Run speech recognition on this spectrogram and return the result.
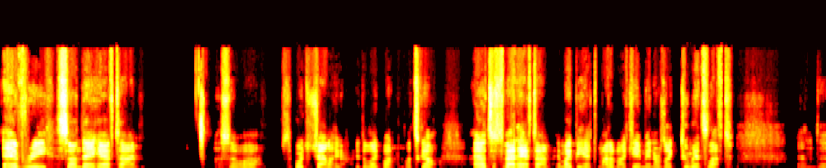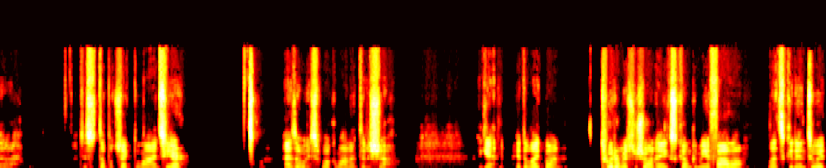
every Sunday halftime. So uh, support the channel here. Hit the like button. Let's go. I know it's just about halftime. It might be halftime. I don't know. I came in. There was like two minutes left, and uh, just double check the lines here. As always, welcome on into the show. Again, hit the like button. Twitter, Mr. Sean Higgs. Come give me a follow. Let's get into it.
